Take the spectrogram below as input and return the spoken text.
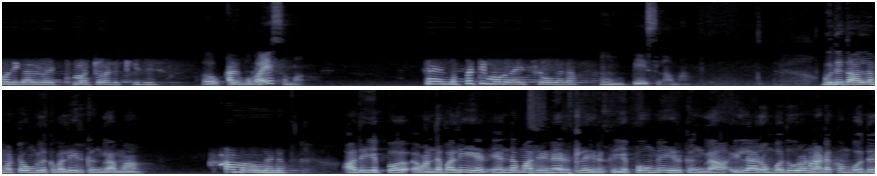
குதிகால் வச்சு மட்டும் வலிக்குது. ஓகே உங்க வயசுமா? முப்பத்தி மூணு வயசுங்க மேடம் ம் பேசலாமா? குதிகாலில் மட்டும் உங்களுக்கு வலி இருக்குங்களாம்மா? ஆமாங்க மேடம் அது எப்போ அந்த வலி எந்த மாதிரி நேரத்தில் இருக்கு? எப்பவுமே இருக்குங்களா? இல்லை ரொம்ப தூரம் நடக்கும்போது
